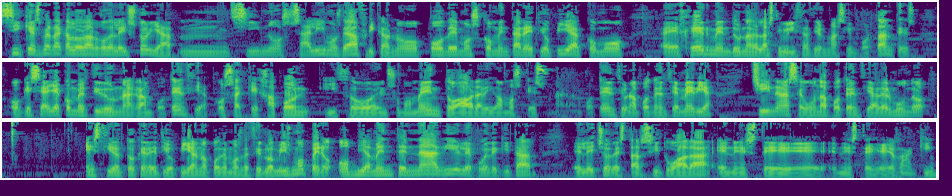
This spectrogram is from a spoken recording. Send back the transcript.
Sí que es verdad que a lo largo de la historia, mm, si nos salimos de África, no podemos comentar a Etiopía como eh, germen de una de las civilizaciones más importantes, o que se haya convertido en una gran potencia, cosa que Japón hizo en su momento, ahora digamos que es una gran potencia, una potencia media, China, segunda potencia del mundo. Es cierto que de Etiopía no podemos decir lo mismo, pero obviamente nadie le puede quitar el hecho de estar situada en este, en este ranking.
